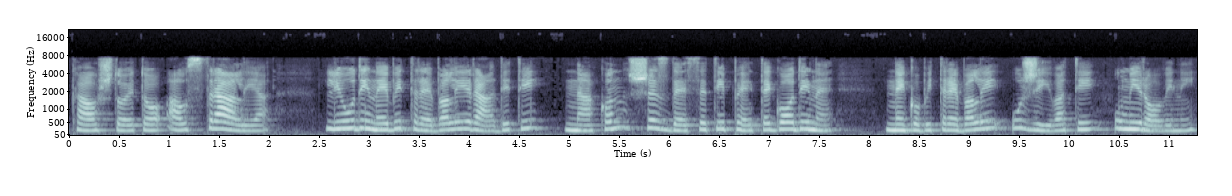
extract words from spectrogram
kao što je to Australija ljudi ne bi trebali raditi nakon 65. godine nego bi trebali uživati u mirovini.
